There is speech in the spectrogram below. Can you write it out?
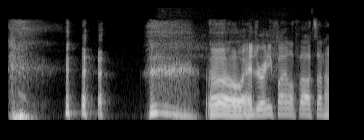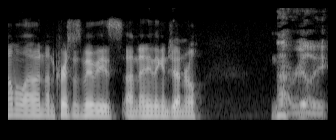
But oh, Andrew, any final thoughts on Home Alone, on Christmas movies, on anything in general? not really.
